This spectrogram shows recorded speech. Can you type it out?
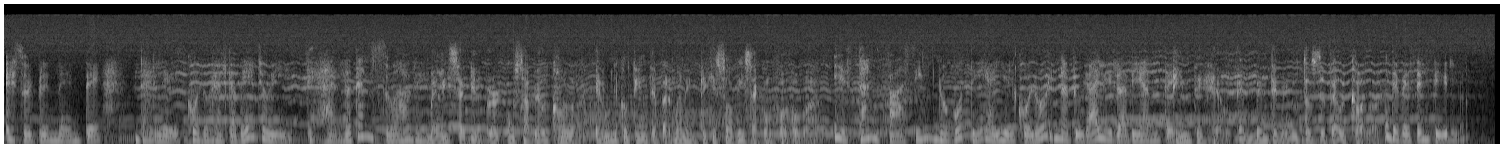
Es sorprendente darle color al cabello y dejarlo tan suave. Melissa Gilbert usa Bell Color, el único tinte permanente que suaviza con jojoba. Y es tan fácil, no gotea y el color natural y radiante. Tinte Gel en 20 minutos de Bell Color. Debes sentirlo.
